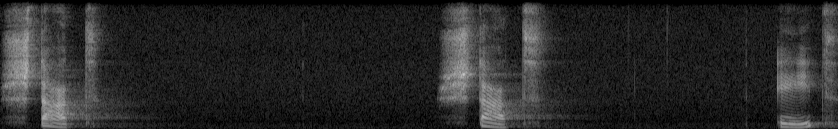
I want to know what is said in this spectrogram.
Shtat. Shtat. Eight.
